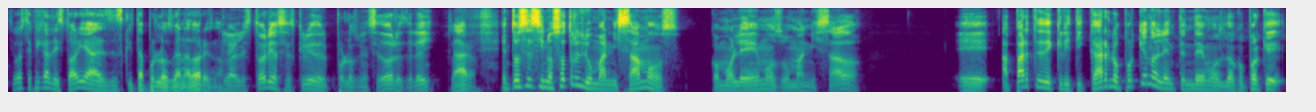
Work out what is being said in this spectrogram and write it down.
Si vos te fijas, la historia es escrita por los ganadores, ¿no? Claro, la historia se escribe por los vencedores de ley. Claro. Entonces, si nosotros le humanizamos como le hemos humanizado, eh, aparte de criticarlo, ¿por qué no le entendemos, loco? Porque,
